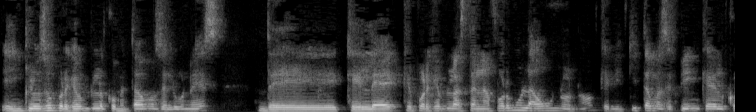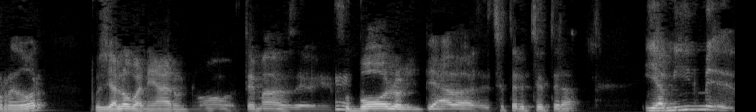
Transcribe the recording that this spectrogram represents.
E incluso, por ejemplo, comentábamos el lunes de que, le, que por ejemplo, hasta en la Fórmula 1, ¿no? Que Nikita Mazepin, que era el corredor, pues ya lo banearon, ¿no? Temas de fútbol, olimpiadas, etcétera, etcétera. Y a mí me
